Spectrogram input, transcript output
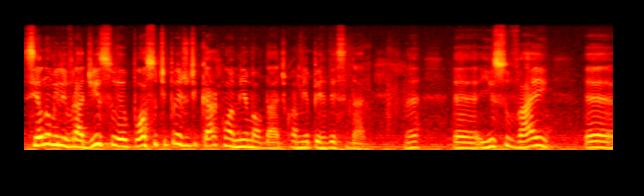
se eu não me livrar disso, eu posso te prejudicar com a minha maldade, com a minha perversidade. Né? É, isso vai é,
